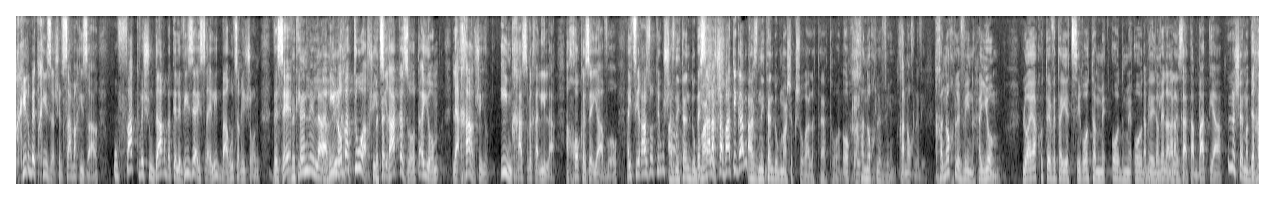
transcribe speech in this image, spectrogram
חירבת חיזה של סמך יזהר, הופק ושודר בטלוויזיה הישראלית בערוץ הראשון. וזה... ותן כי- לי להעריך- ואני לא בטוח ות- שיצירה כזאת היום, לאחר שאם חס וחלילה החוק הזה יעבור, היצירה הזאת תאושר. אז ניתן דוגמה... וסאלח שקש- שבתי גם כן. אז ניתן דוגמה שקשורה לתיאטרון. אוקיי. חנוך לוין. חנוך לוין. חנוך לוין היום לא היה כותב את היצירות המאוד מאוד, אתה מתכוון על מלכת אמבטיה. לשם דרך הדוגמה.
